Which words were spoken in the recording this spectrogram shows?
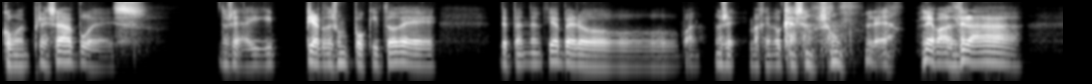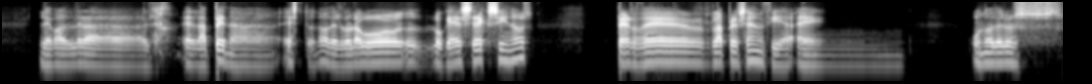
Como empresa, pues, no sé, ahí pierdes un poquito de dependencia, pero bueno, no sé, imagino que a Samsung le valdrá le valdrá la pena esto, ¿no? Desde luego lo que es Exynos, perder la presencia en uno de los,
